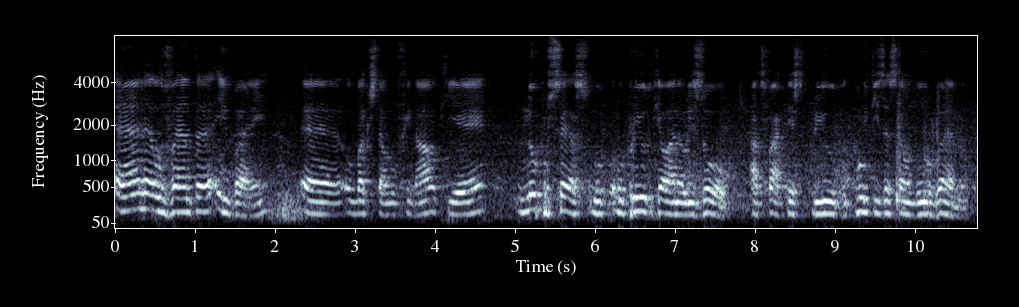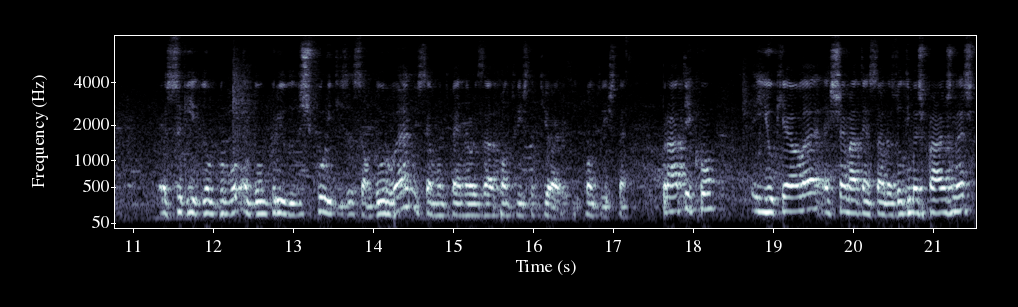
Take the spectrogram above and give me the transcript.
a Ana levanta, e bem, uh, uma questão no final, que é no processo, no, no, período que ela analisou, há de facto este período de politização do urbano, eh, seguido de um, de um período de despolitização do urbano, isso é muito bem analisado do ponto de vista teórico e do ponto de vista prático, e o que ela chama a atenção nas últimas páginas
